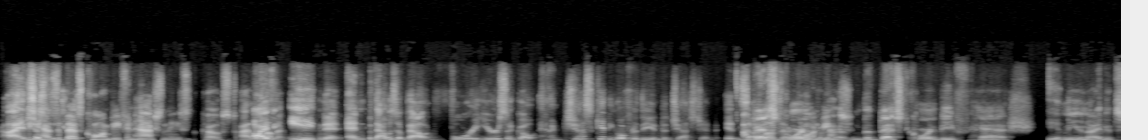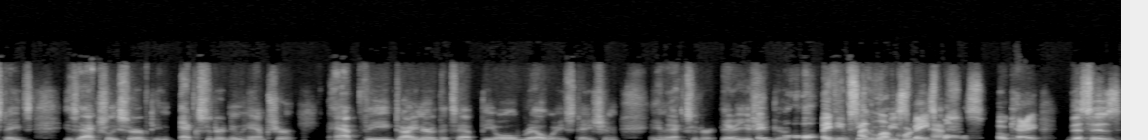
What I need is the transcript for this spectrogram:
I think it has the, the best corned beef and hash on the East Coast. I love I've it. eaten it, and that was about four years ago, and I'm just getting over the indigestion. It's the uh, best corn, corned beef. The best corned beef hash in the United States is actually served in Exeter, New Hampshire, at the diner that's at the old railway station in Exeter. There you should go. If you've seen I the movie Spaceballs, okay, this is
